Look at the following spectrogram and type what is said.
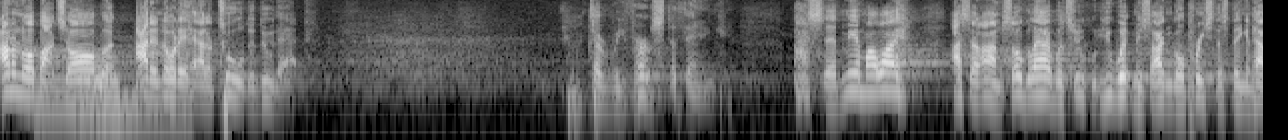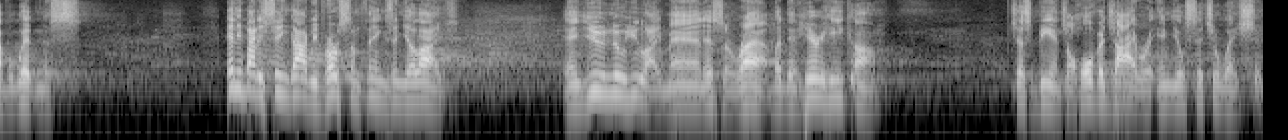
I don't know about y'all, but I didn't know they had a tool to do that. To reverse the thing. I said, me and my wife, I said, I'm so glad with you, you with me so I can go preach this thing and have a witness. Anybody seen God reverse some things in your life? And you knew you like, man, it's a wrap. But then here he come. Just being Jehovah Jireh in your situation.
